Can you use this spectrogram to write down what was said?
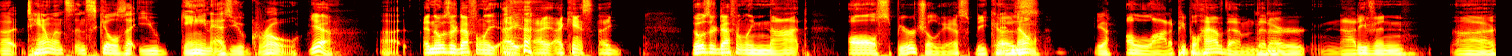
uh, talents and skills that you gain as you grow. Yeah, Uh, and those are definitely I, I I can't I those are definitely not all spiritual gifts because no, yeah, a lot of people have them that Mhm. are not even uh,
